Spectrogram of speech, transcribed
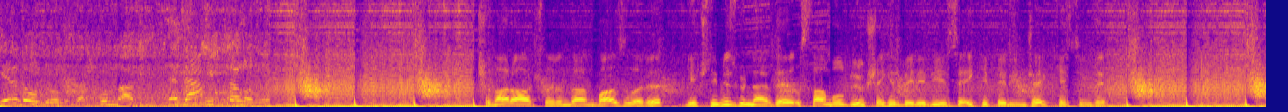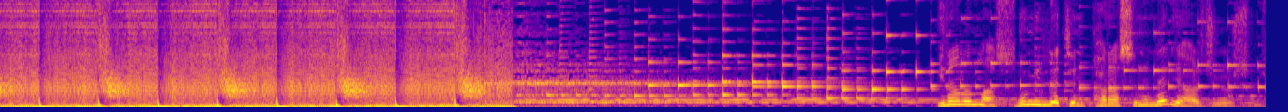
Geri doldurulacak bunlar. Neden? İptal oluyor. Çınar ağaçlarından bazıları geçtiğimiz günlerde İstanbul Büyükşehir Belediyesi ekiplerince kesildi. İnanılmaz. Bu milletin parasını nereye harcıyorsunuz?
